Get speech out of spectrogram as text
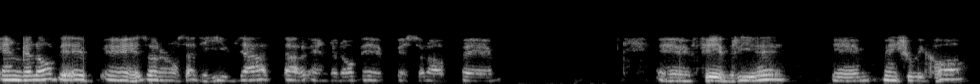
انقلاب 1917 در انقلاب به فوریه منشویک ها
